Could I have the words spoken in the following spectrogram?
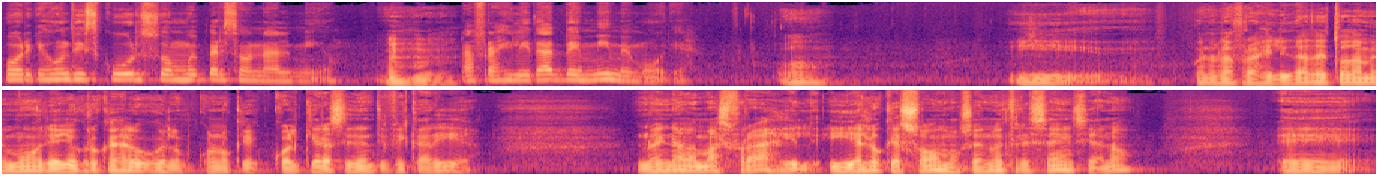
porque es un discurso muy personal mío, la fragilidad de mi memoria. Oh. Y bueno, la fragilidad de toda memoria, yo creo que es algo con lo, que cualquiera se identificaría. No hay nada más frágil y es lo que somos, es nuestra esencia, ¿no? Eh,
